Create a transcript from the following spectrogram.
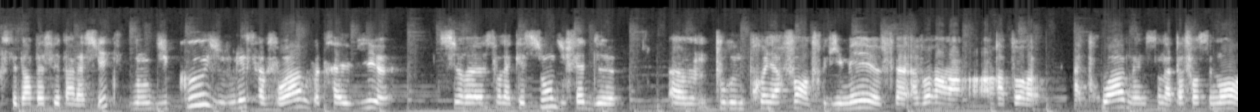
C'est bien passé par la suite. Donc, du coup, je voulais savoir votre avis sur sur la question du fait de, pour une première fois entre guillemets, avoir un, un rapport à trois, même si on n'a pas forcément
